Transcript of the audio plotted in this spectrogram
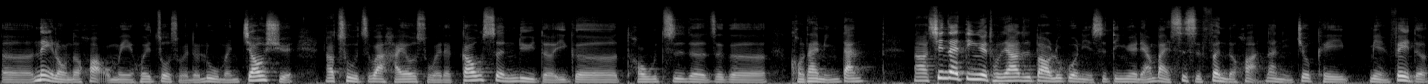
呃内容的话，我们也会做所谓的入门教学。那除此之外，还有所谓的高胜率的一个投资的这个口袋名单。那现在订阅《投家日报》，如果你是订阅两百四十份的话，那你就可以免费的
